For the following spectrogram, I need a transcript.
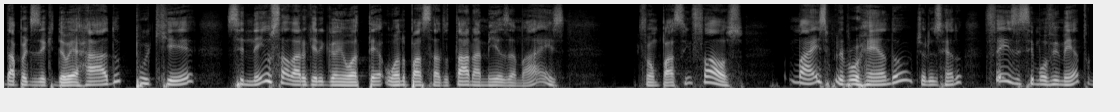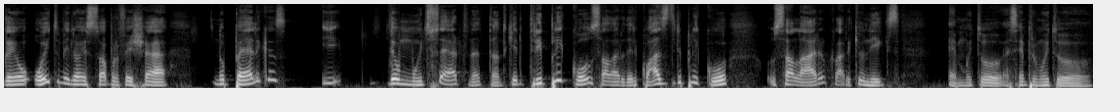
dá para dizer que deu errado, porque se nem o salário que ele ganhou até o ano passado está na mesa mais, foi um passo em falso. Mas, o Randall, Julius Randall, fez esse movimento, ganhou 8 milhões só para fechar no Pelicans e deu muito certo, né? Tanto que ele triplicou o salário dele, quase triplicou o salário. Claro que o Knicks é muito, é sempre muito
